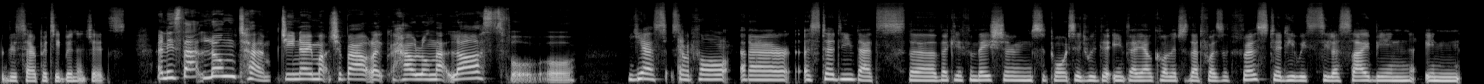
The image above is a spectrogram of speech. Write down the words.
the therapeutic benefits. And is that long term? Do you know much about like how long that lasts for, or? Yes, so for uh, a study that's the Beckley Foundation supported with the Imperial College, that was the first study with psilocybin in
